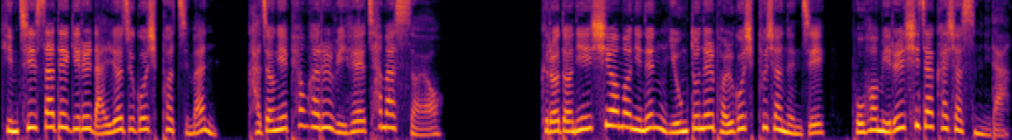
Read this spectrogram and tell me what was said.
김치 싸대기를 날려주고 싶었지만 가정의 평화를 위해 참았어요. 그러더니 시어머니는 용돈을 벌고 싶으셨는지 보험 일을 시작하셨습니다.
